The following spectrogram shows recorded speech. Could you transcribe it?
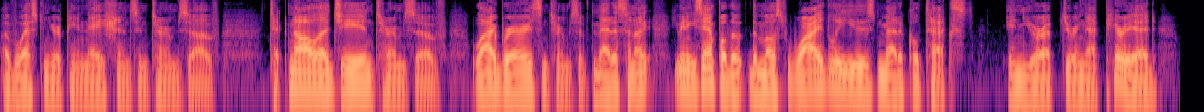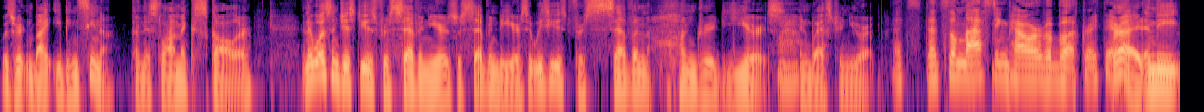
of Western European nations in terms of technology, in terms of libraries, in terms of medicine. I'll give you an example. The, the most widely used medical text in Europe during that period was written by Ibn Sina, an Islamic scholar. And it wasn't just used for seven years or 70 years, it was used for 700 years Wow. in Western Europe. That's that's the lasting power of a book right there. Right. And the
